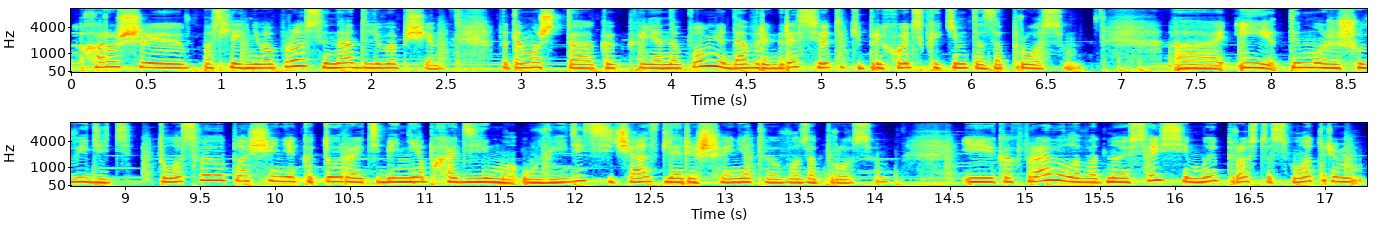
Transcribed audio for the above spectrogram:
Хороший последний вопрос, и надо ли вообще? Потому что, как я напомню, да, в регресс все-таки приходит с каким-то запросом. А, и ты можешь увидеть то свое воплощение, которое тебе необходимо увидеть сейчас для решения твоего запроса. И, как правило, в одной сессии мы просто смотрим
